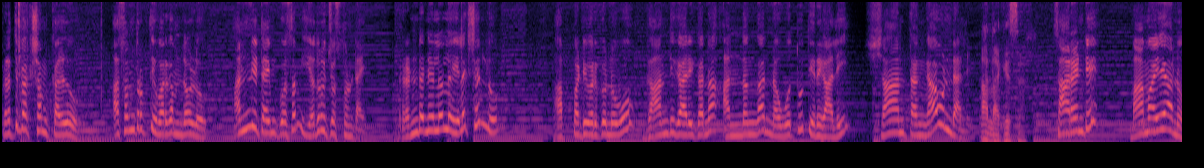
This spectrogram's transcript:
ప్రతిపక్షం కళ్ళు అసంతృప్తి వర్గం నోళ్ళు అన్ని టైం కోసం ఎదురు చూస్తుంటాయి. రెండు నెలల్లో ఎలక్షన్లు. అప్పటి వరకు నువ్వు గాంధీ గారి కన్నా అందంగా నవ్వుతూ తిరగాలి శాంతంగా ఉండాలి. అలాగే సార్. సారేంటి మామయ్య అను.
